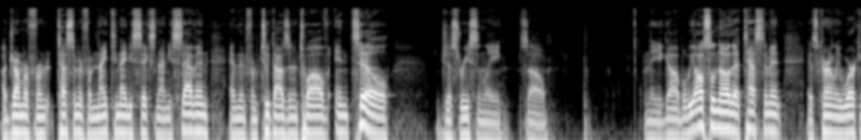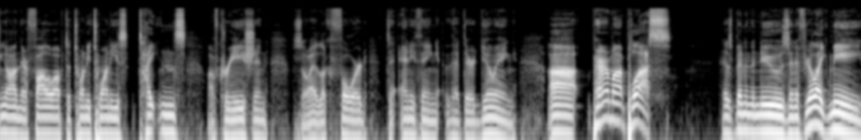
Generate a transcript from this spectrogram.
a drummer from Testament from 1996 97, and then from 2012 until just recently. So there you go. But we also know that Testament is currently working on their follow up to 2020's Titans of Creation. So I look forward to anything that they're doing. Uh, Paramount Plus has been in the news, and if you're like me,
